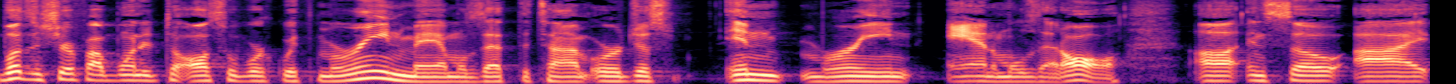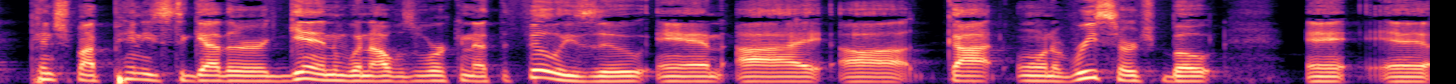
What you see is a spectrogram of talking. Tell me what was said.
wasn't sure if I wanted to also work with marine mammals at the time or just in marine animals at all. Uh, and so I pinched my pennies together again when I was working at the Philly Zoo and I, uh, got on a research boat uh,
